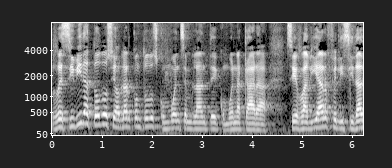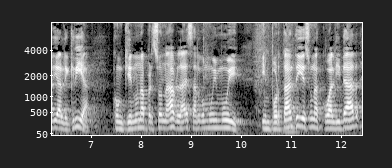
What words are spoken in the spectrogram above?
recibir a todos y hablar con todos con buen semblante, con buena cara, si irradiar felicidad y alegría con quien una persona habla es algo muy, muy importante y es una cualidad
